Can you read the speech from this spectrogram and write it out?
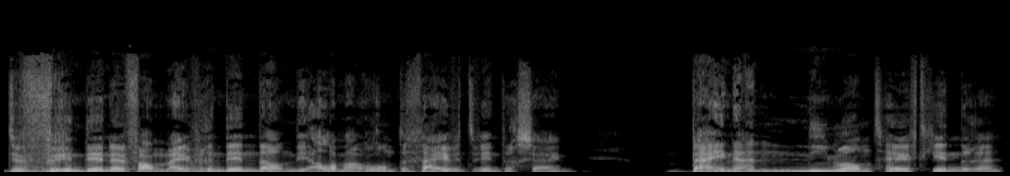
de vriendinnen van mijn vriendin dan, die allemaal rond de 25 zijn, bijna niemand heeft kinderen.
